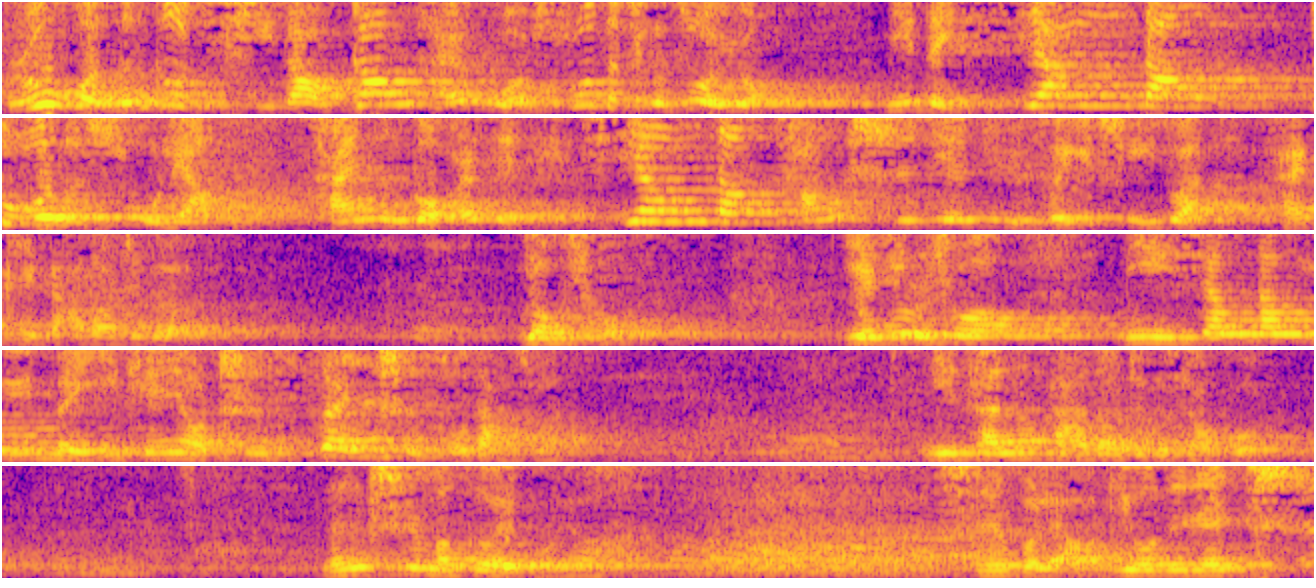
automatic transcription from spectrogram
如果能够起到刚才我说的这个作用，你得相当多的数量。才能够，而且相当长时间去维持一段，才可以达到这个要求。也就是说，你相当于每一天要吃三十头大蒜，你才能达到这个效果。能吃吗，各位朋友？吃不了。有的人吃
